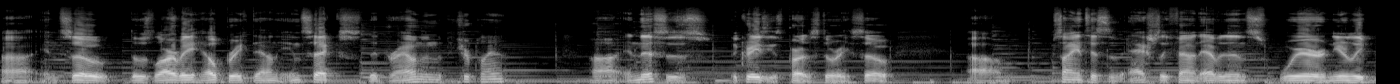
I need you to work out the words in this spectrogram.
Uh, and so those larvae help break down the insects that drown in the pitcher plant. Uh, and this is the craziest part of the story. So, um, scientists have actually found evidence where nearly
